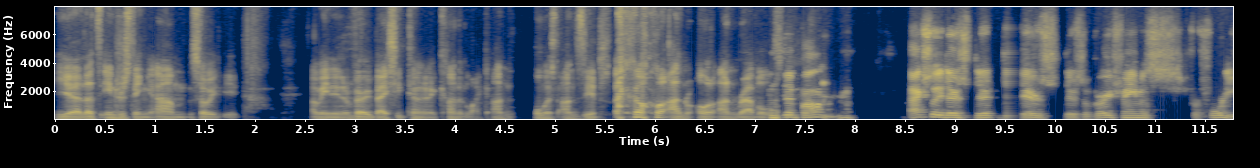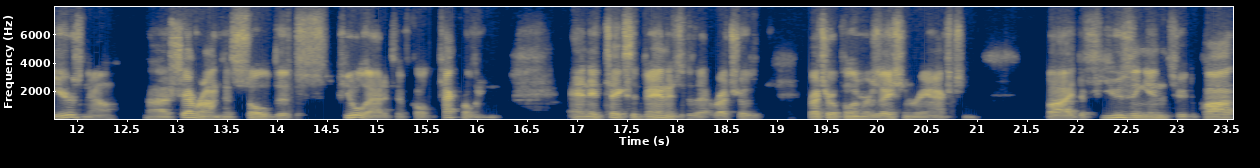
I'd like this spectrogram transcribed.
Yeah, that's interesting. Um, so it, it, I mean, in a very basic term, it kind of like un, almost unzips or, un, or unravels. Unzip polymer. Actually, there's there, there's there's a very famous for 40 years now. Uh, Chevron has sold this fuel additive called Techroline, and it takes advantage of that retro retropolymerization reaction by diffusing into depo-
